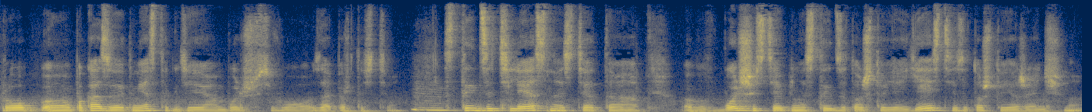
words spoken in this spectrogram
про, э, показывает место, где больше всего запертости. Mm-hmm. Стыд за телесность — это в большей степени стыд за то, что я есть, и за то, что я женщина.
